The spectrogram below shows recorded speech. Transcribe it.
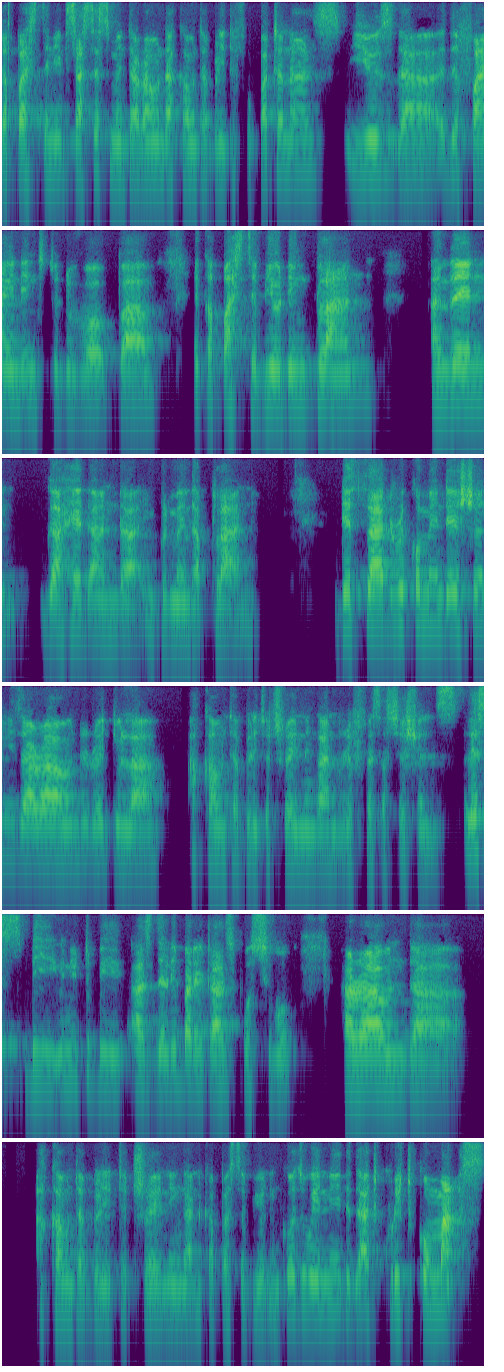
capacity needs assessment around accountability for partners, use the, the findings to develop um, a capacity building plan, and then go ahead and uh, implement the plan. The third recommendation is around regular accountability training and refresher sessions. Let's be, we need to be as deliberate as possible around uh, accountability training and capacity building because we need that critical mass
